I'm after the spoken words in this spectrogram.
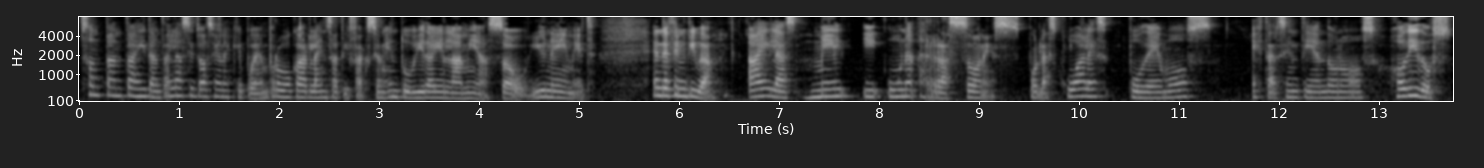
son tantas y tantas las situaciones que pueden provocar la insatisfacción en tu vida y en la mía. So, you name it. En definitiva, hay las mil y una razones por las cuales podemos estar sintiéndonos jodidos.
